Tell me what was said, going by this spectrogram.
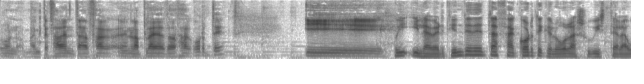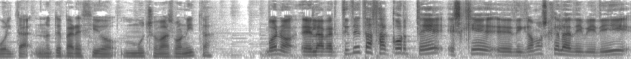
Bueno, me empezaba en, Taza- en la playa de Tazacorte y... Oye, ¿y la vertiente de Tazacorte, que luego la subiste a la vuelta, no te pareció mucho más bonita? Bueno, eh, la vertiente de Tazacorte es que, eh, digamos que la dividí,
